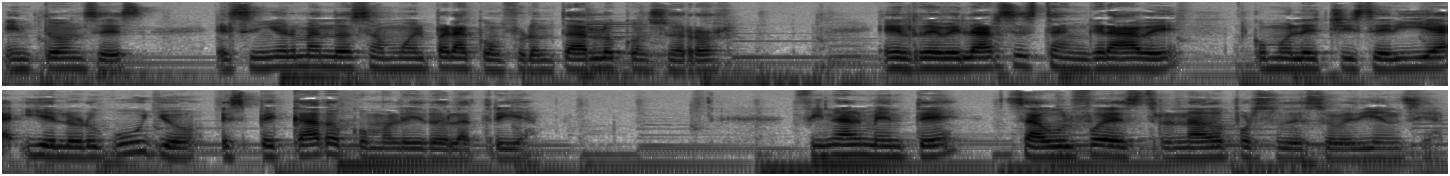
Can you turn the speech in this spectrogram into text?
Entonces, el Señor mandó a Samuel para confrontarlo con su error. El rebelarse es tan grave como la hechicería y el orgullo es pecado como la idolatría. Finalmente, Saúl fue destronado por su desobediencia.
